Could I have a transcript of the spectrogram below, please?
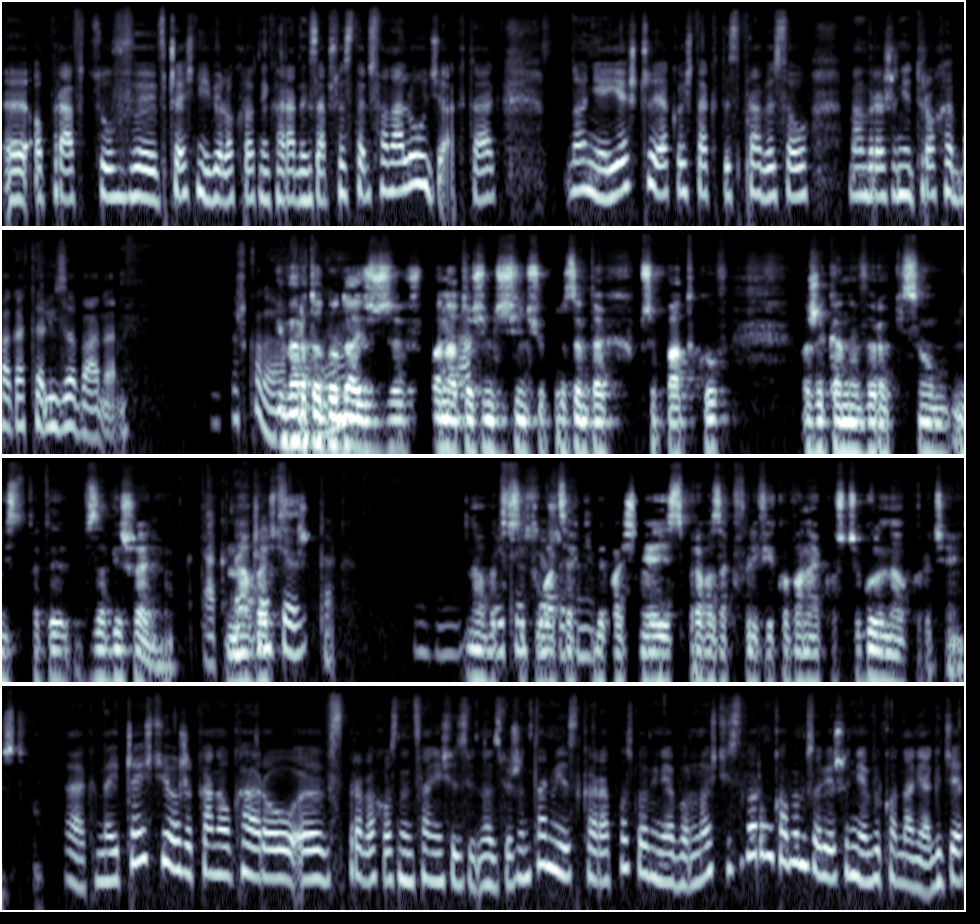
e, oprawców wcześniej wielokrotnie karanych za przestępstwa na ludziach, tak? No nie, jeszcze jakoś tak te sprawy są, mam wrażenie, trochę bagatelizowane. To szkoda. I warto dodać, że w ponad Tak. 80% przypadków orzekane wyroki są niestety w zawieszeniu. Tak, Nawet najczęściej, tak. Nawet w sytuacjach, kiedy właśnie jest sprawa zakwalifikowana jako szczególne okrucieństwo. Tak, najczęściej orzekaną karą e, w sprawach o znęcanie się nad zwierzętami jest kara pozbawienia wolności z warunkowym zawieszeniem wykonania, gdzie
